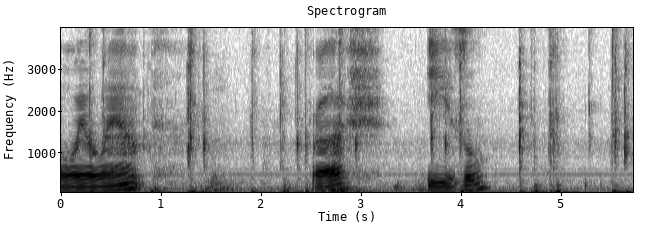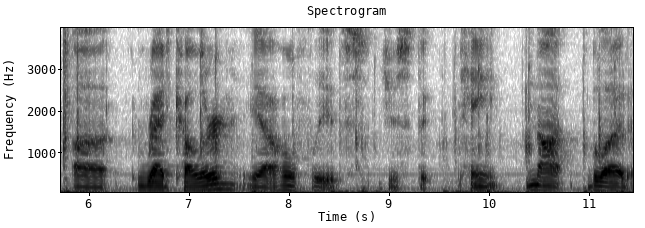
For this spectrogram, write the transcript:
Oil lamp, brush, easel, uh, red color. Yeah, hopefully it's just the paint, not blood.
